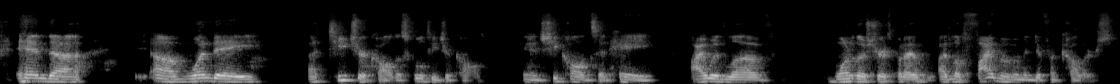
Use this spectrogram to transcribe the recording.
and uh, um, one day, a teacher called, a school teacher called, and she called and said, Hey, I would love one of those shirts, but I, I'd love five of them in different colors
